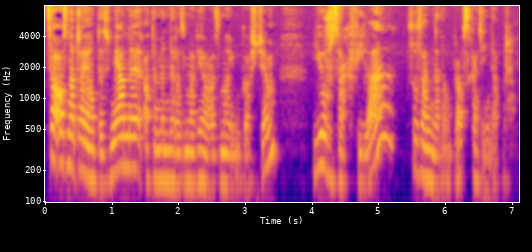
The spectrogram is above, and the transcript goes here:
Co oznaczają te zmiany? O tym będę rozmawiała z moim gościem już za chwilę. Zuzanna Dąbrowska, dzień dobry.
